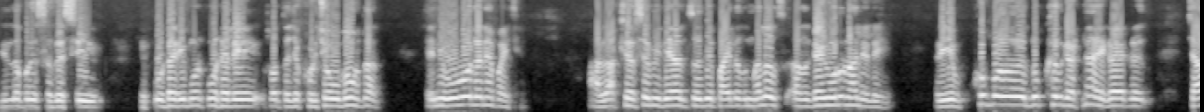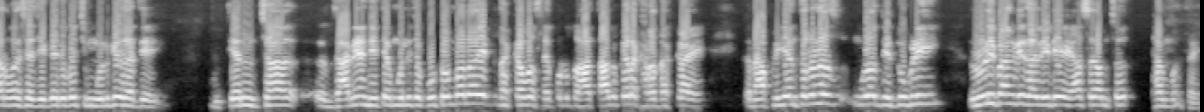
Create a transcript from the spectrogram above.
जिल्हा परिषद सदस्य हे पुढारी मोठमोठ्याले स्वतःच्या खुर्च्या उभवतात. त्यांनी उभवलं नाही पाहिजे. आज अक्षरशः मी त्यांचं ते पाहिलं तर मलाच गाईवरून आलेलं आहे. आणि हे खूप दुःखद घटना आहे. का चार वर्षाची गरिबाची मुलगी जाते. त्यांच्या जाण्याने त्या मुलीच्या कुटुंबाला एक धक्का बसलाय परंतु हा तालुक्याला खरा धक्का आहे. कारण आपली यंत्रणाच मुळात दुबळी लुळी पांगडी झालेली आहे असं आमचं ठाम मत आहे.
